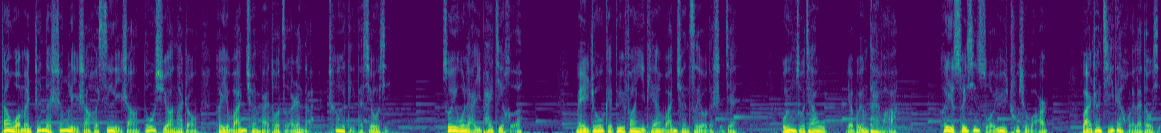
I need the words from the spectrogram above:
但我们真的生理上和心理上都需要那种可以完全摆脱责任的彻底的休息，所以我俩一拍即合，每周给对方一天完全自由的时间，不用做家务，也不用带娃，可以随心所欲出去玩，晚上几点回来都行。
